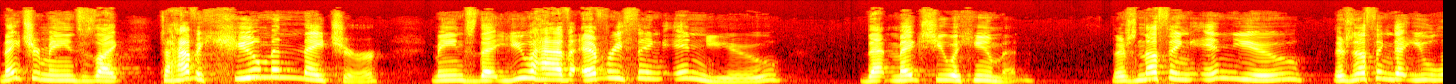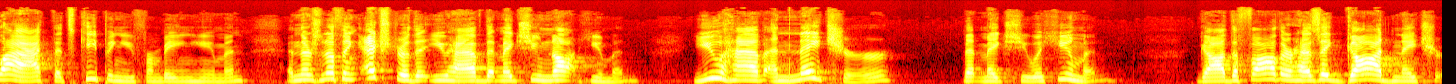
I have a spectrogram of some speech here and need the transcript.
Nature means is like to have a human nature means that you have everything in you that makes you a human. There's nothing in you, there's nothing that you lack that's keeping you from being human, and there's nothing extra that you have that makes you not human. You have a nature that makes you a human. God the Father has a God nature.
